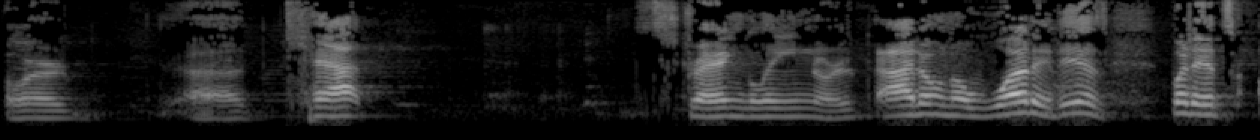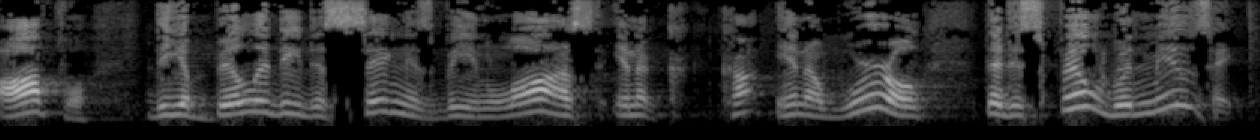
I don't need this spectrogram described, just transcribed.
or uh, cat strangling or I don't know what it is, but it's awful. The ability to sing is being lost in a in a world that is filled with music.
